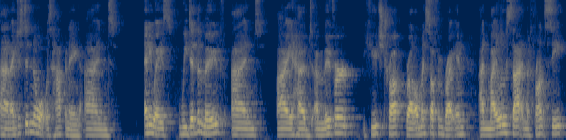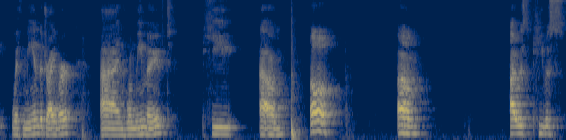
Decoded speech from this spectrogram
and I just didn't know what was happening. And anyways, we did the move and I had a mover, huge truck, brought all my stuff in Brighton and Milo sat in the front seat with me and the driver. And when we moved, he, um, oh, um, I was, he was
